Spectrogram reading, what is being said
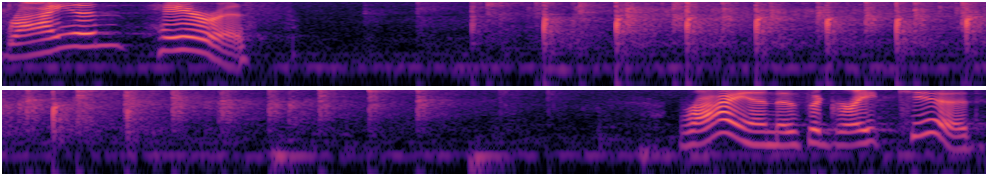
Ryan Harris. Ryan is a great kid.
